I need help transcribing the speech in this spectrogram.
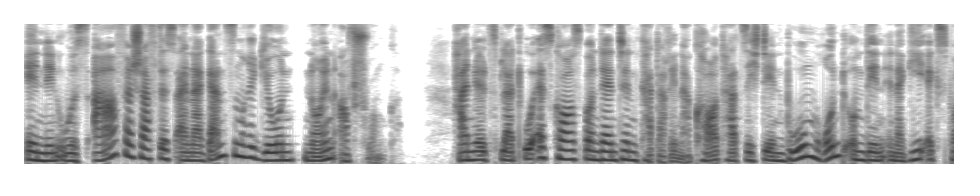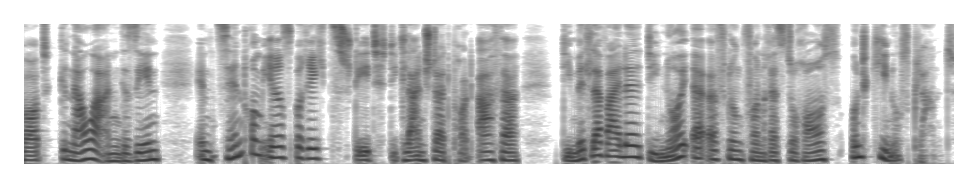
In den USA verschafft es einer ganzen Region neuen Aufschwung. Handelsblatt US-Korrespondentin Katharina Kort hat sich den Boom rund um den Energieexport genauer angesehen. Im Zentrum ihres Berichts steht die Kleinstadt Port Arthur, die mittlerweile die Neueröffnung von Restaurants und Kinos plant.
